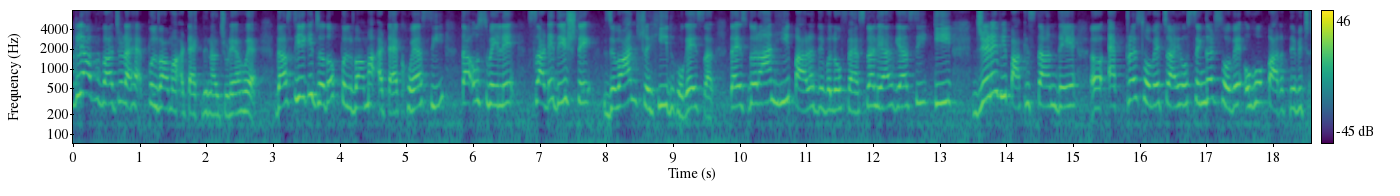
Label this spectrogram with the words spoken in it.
ਅਗਲਾ ਵਿਵਾਦ ਜਿਹੜਾ ਹੈ, ਪੁਲਵਾਮਾ ਅਟੈਕ ਦੇ ਨਾਲ ਜੁੜਿਆ ਹੋਇਆ ਹੈ। ਦੱਸਦੀ ਹੈ ਕਿ ਜਦੋਂ ਪੁਲਵਾਮਾ ਅਟੈਕ ਹੋਇਆ ਸੀ, ਤਾਂ ਉਸ ਵੇਲੇ ਸਾਡੇ ਦੇਸ਼ ਦੇ ਜਵਾਨ ਸ਼ਹੀਦ ਹੋ ਗਏ ਸਨ। ਤਾਂ ਇਸ ਦੌਰਾਨ ਹੀ ਭਾਰਤ ਦੇ ਵੱਲੋਂ ਫੈਸਲਾ ਲਿਆ ਗਿਆ ਸੀ ਕਿ ਜਿਹੜੇ ਵੀ ਪਾਕਿਸਤਾਨ ਦੇ ਐਕਟਰੈਸ ਹੋਵੇ, ਚਾਹੇ ਉਹ ਸਿੰਗਰਸ ਹੋਵੇ, ਉਹ ਭਾਰਤ ਦੇ ਵਿੱਚ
